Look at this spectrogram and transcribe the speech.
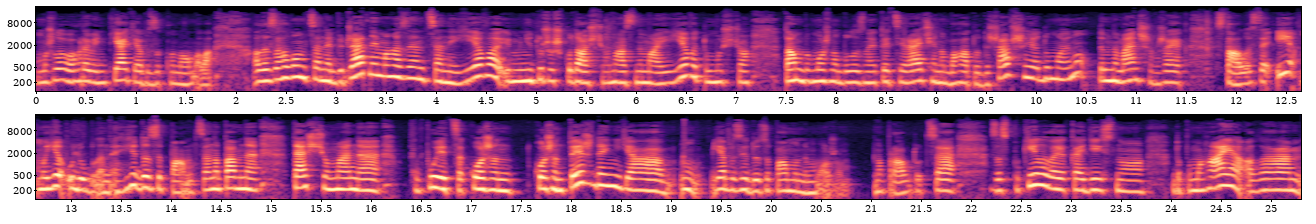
можливо, гривень 5 я б зекономила. Але загалом це не бюджетний магазин, це не Єва, і мені дуже шкода, що в нас немає Єви, тому що там би можна було знайти ці речі набагато дешевше. Я думаю, ну тим не менше, вже як сталося. І моє улюблене гідозепам. Це напевне те, що в мене купується кожен, кожен тиждень. Я, ну, я без гідозепаму не можу. Направду, це заспокійливе, яке дійсно допомагає, але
